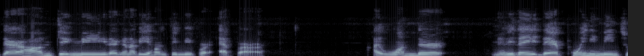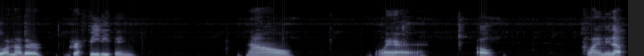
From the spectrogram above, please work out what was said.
They're hunting me. They're gonna be hunting me forever. I wonder, maybe they they're pointing me to another graffiti thing. Now, Where? Oh, climbing up.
